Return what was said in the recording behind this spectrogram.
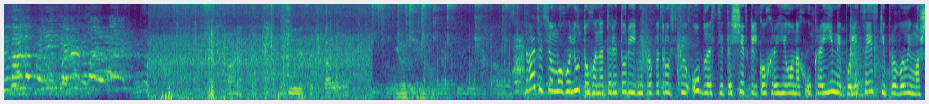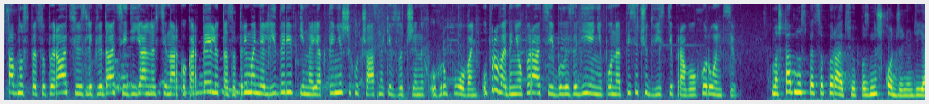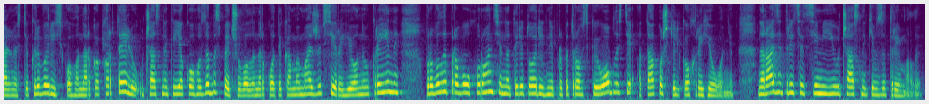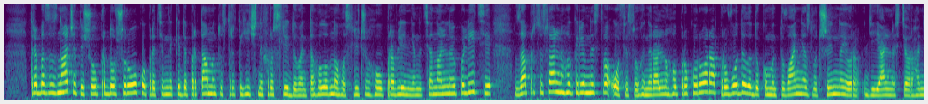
Національна поліція! 27 лютого на території Дніпропетровської області та ще в кількох регіонах України поліцейські провели масштабну спецоперацію з ліквідації діяльності наркокартелю та затримання лідерів і найактивніших учасників злочинних угруповань. У проведенні операції були задіяні понад 1200 правоохоронців. Масштабну спецоперацію по знешкодженню діяльності Криворізького наркокартелю, учасники якого забезпечували наркотиками майже всі регіони України, провели правоохоронці на території Дніпропетровської області, а також кількох регіонів. Наразі 37 її учасників затримали. Треба зазначити, що упродовж року працівники департаменту стратегічних розслідувань та головного слідчого управління національної поліції за процесуального керівництва офісу генерального прокурора проводили документування злочинної діяльності організації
